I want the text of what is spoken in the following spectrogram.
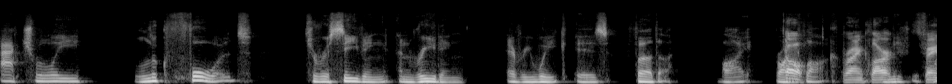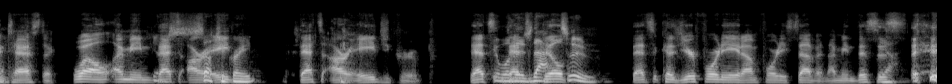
actually look forward to receiving and reading every week is Further by Brian Oh, Clark. Brian Clark, it's fantastic. Well, I mean, that's our age. great. that's our age group. That's Well, that's that built. too. That's because you're 48, I'm 47. I mean, this is Yeah.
